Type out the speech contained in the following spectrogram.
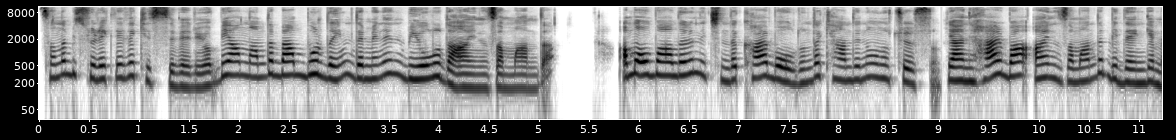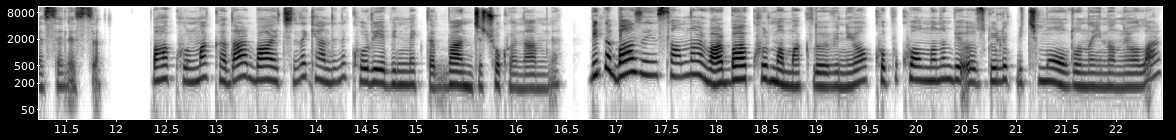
Sana bir süreklilik hissi veriyor. Bir anlamda ben buradayım demenin bir yolu da aynı zamanda. Ama o bağların içinde kaybolduğunda kendini unutuyorsun. Yani her bağ aynı zamanda bir denge meselesi. Bağ kurmak kadar bağ içinde kendini koruyabilmek de bence çok önemli. Bir de bazı insanlar var bağ kurmamakla övünüyor. Kopuk olmanın bir özgürlük biçimi olduğuna inanıyorlar.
